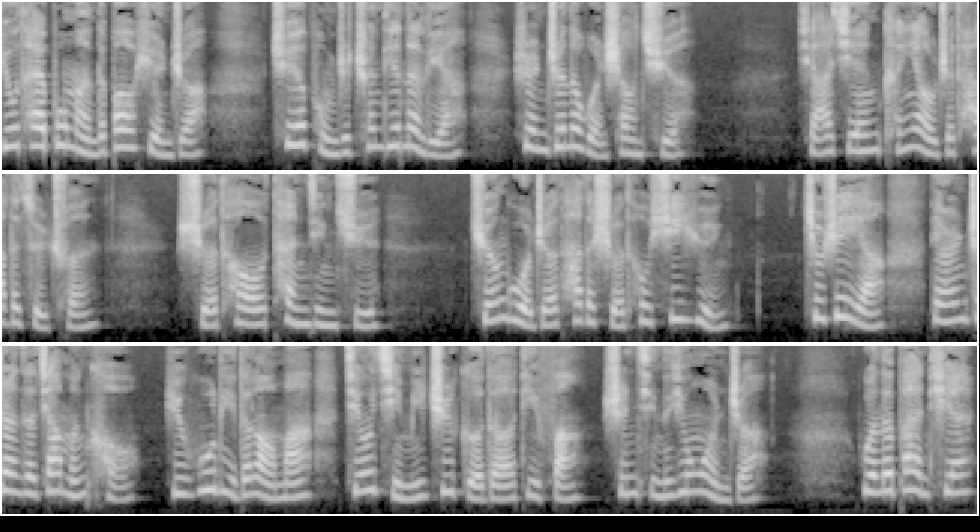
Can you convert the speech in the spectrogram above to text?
优太不满的抱怨着。却也捧着春天的脸，认真的吻上去，牙尖啃咬着他的嘴唇，舌头探进去，全裹着他的舌头吸吮。就这样，两人站在家门口，与屋里的老妈仅有几米之隔的地方，深情的拥吻着，吻了半天，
